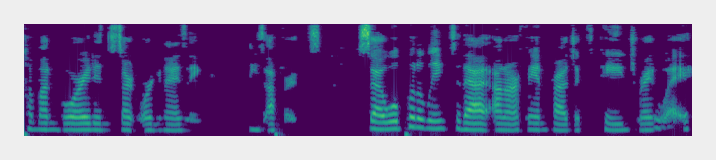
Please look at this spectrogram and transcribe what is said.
come on board and start organizing these efforts. So we'll put a link to that on our fan projects page right away.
